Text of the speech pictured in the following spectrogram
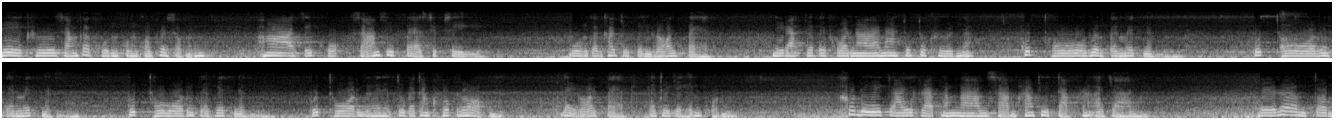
นี่คือสังฆคุณคุณของพระสงฆ์ห้าสิบหกสามสิบแปดสิบสี่รวมกันเข้าจุเป็นร้อยแปดนี่ละเธอไปภาวนานะ ทุก ๆ คืนนะพุทโธเรื่องไปเม็ดหนึ่ง พุทโธเรื่องไปเม็ดหนึ่ง พุทโธเรื่องไปเม็ดหนึ่ง พุทโธเรื่องไปเม็ดหนึ่งจนกระทั่งครบรอบนะได้ร้อยแปดแล้วเธอจะเห็นผลเขาดีใจกลับงามสามครั้งที่ตักพระอาจารย์ไปเริ่มต้น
